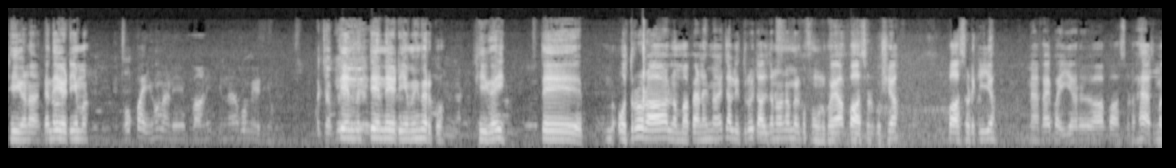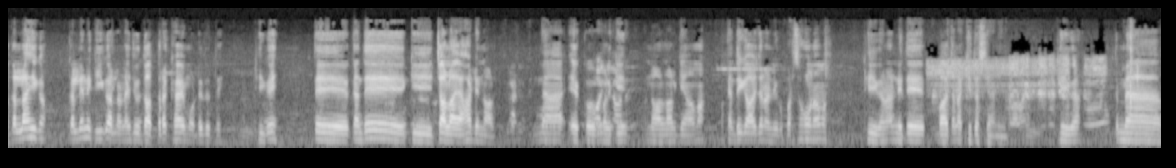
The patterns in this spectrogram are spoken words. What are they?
ਠੀਕ ਹੈ ਨਾ? ਕਹਿੰਦੇ ਏਟੀਐਮ ਉਹ ਭਾਈ ਹੁਣਾਂ ਨੇ ਪਾਣੀ ਕਿੰਨਾ ਕੋ ਏਟੀਐਮ ਅੱਛਾ ਤਿੰਨ ਤਿੰਨ ਏਟੀਐਮ ਹੀ ਮੇਰੇ ਕੋਲ ਠੀਕ ਹੈ ਜੀ? ਤੇ ਉਧਰੋਂ ਰਾਹ ਲੰਮਾ ਪੈਣਾ ਸੀ ਮੈਂ ਕਿਹਾ ਚੱਲ ਇਧਰੋਂ ਚੱਲ ਜਾਣਾ ਉਹਨਾਂ ਮੇਰੇ ਕੋਲ ਫੋਨ ਖੋਇਆ ਪਾਸਵਰਡ ਪੁੱਛਿਆ ਪਾਸਵਰਡ ਕੀ ਆ? ਮੈਂ ਕਿਹਾ ਭਾਈ ਯਾਰ ਆਹ ਪਾਸਵਰਡ ਹੈ ਤਾਂ ਮੈਂ ਕੱਲਾ ਸੀਗਾ ਕੱਲੇ ਨੇ ਕੀ ਕਰ ਲੈਣਾ ਜੋ ਦੱਤ ਰੱਖਿਆ ਹੋਇਆ ਮੋਢੇ ਦੇ ਉੱਤੇ। ਠੀਕ ਹੈ। ਤੇ ਕਹਿੰਦੇ ਕਿ ਚੱਲ ਆਇਆ ਸਾਡੇ ਨਾਲ। ਮੈਂ ਇੱਕ ਮਤਲਬ ਕਿ ਨਾਲ ਨਾਲ ਗਿਆ ਵਾਂ। ਉਹ ਕਹਿੰਦੇ ਕਿ ਆ ਜਨਾਨੀ ਕੋ ਪਰਸ ਹੋਣਾ ਵਾ। ਠੀਕ ਹੈ ਨਾ ਨਹੀਂ ਤੇ ਬਾਅਦ ਚ ਨੱਖੀ ਦੱਸਿਆ ਨਹੀਂ ਠੀਕ ਆ। ਤੇ ਮੈਂ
